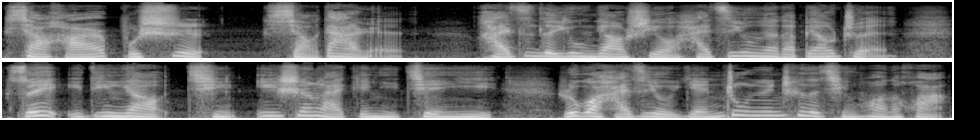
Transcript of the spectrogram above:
小孩不是小大人，孩子的用药是有孩子用药的标准，所以一定要请医生来给你建议。如果孩子有严重晕车的情况的话，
